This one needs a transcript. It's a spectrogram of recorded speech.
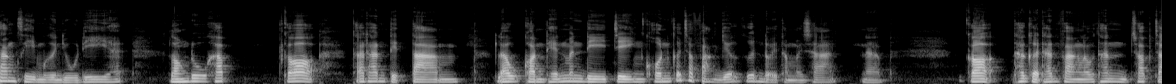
ตั้ง40,000อยู่ดีฮะลองดูครับ ก็ถ้าท่านติดตาม แล้วคอนเทนต์มันดีจริง คนก็จะฟังเยอะขึ้นโดยธรรมชาตินะครับ ก็ถ้าเกิดท่านฟังแล้วท่านชอบใจ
